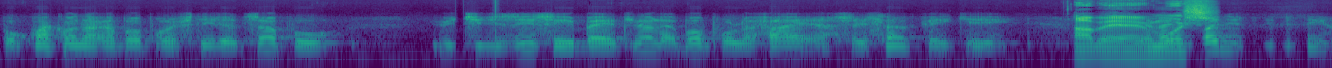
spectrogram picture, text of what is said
Pourquoi qu'on n'aurait pas profité de ça pour utiliser ces bêtes-là là-bas pour le faire? C'est ça qui, est... Ah y ben moi une je, bonne utilité.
